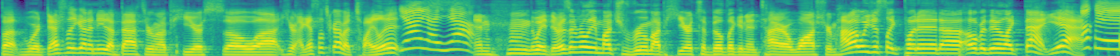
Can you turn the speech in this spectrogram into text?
but we're definitely gonna need a bathroom up here. So, uh, here, I guess let's grab a toilet. Yeah, yeah, yeah. And hmm, wait, there isn't really much room up here to build like an entire washroom. How about we just like put it uh, over there like that? Yeah. okay.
